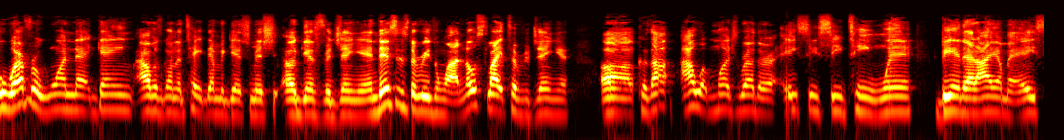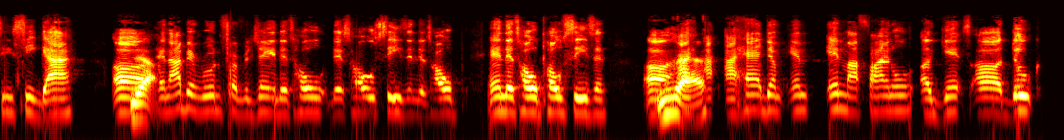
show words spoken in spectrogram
whoever won that game, I was going to take them against Mich- against Virginia, and this is the reason why. No slight to Virginia, because uh, I I would much rather an ACC team win, being that I am an ACC guy. Uh, yeah. and I've been rooting for Virginia this whole this whole season, this whole and this whole postseason. Uh, yeah. I, I, I, had them in in my final against uh, Duke,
